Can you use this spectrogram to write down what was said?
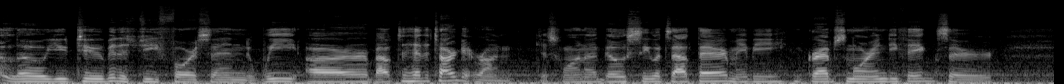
Hello YouTube, it is G-Force and we are about to hit a Target run. Just want to go see what's out there, maybe grab some more Indy figs or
